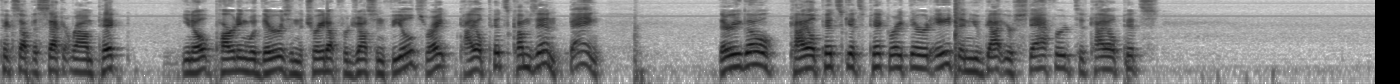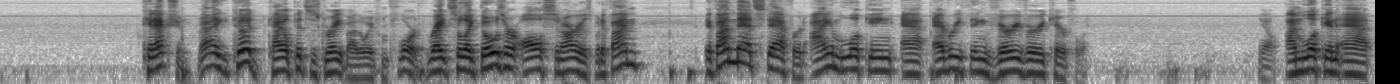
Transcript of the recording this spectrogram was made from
picks up a second round pick, you know, parting with theirs in the trade up for Justin Fields, right? Kyle Pitts comes in, bang. There you go. Kyle Pitts gets picked right there at eight, and you've got your Stafford to Kyle Pitts connection. Yeah, you could. Kyle Pitts is great, by the way, from Florida, right? So like those are all scenarios. But if I'm if I'm Matt Stafford, I am looking at everything very, very carefully. You know, I'm looking at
